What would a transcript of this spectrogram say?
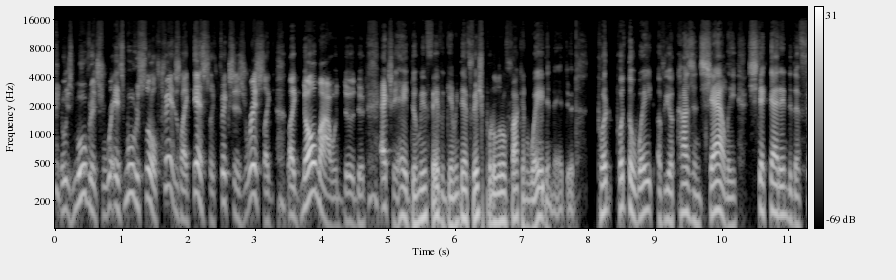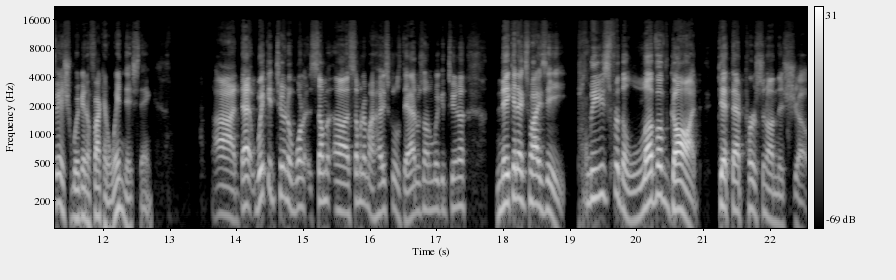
It was moving. It's it's moving its little fins like this, like fixing his wrist, like like Nomar would do, dude. Actually, hey, do me a favor. Give me that fish. Put a little fucking weight in there, dude. Put put the weight of your cousin Sally. Stick that into the fish. We're gonna fucking win this thing. Uh, that Wicked Tuna, one some uh someone at my high school's dad was on Wicked Tuna. Naked XYZ, please, for the love of God, get that person on this show.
